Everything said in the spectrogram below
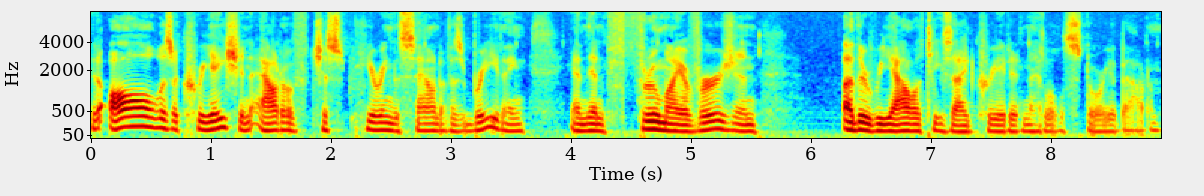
It all was a creation out of just hearing the sound of his breathing. And then through my aversion, other realities I'd created and had a little story about him.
